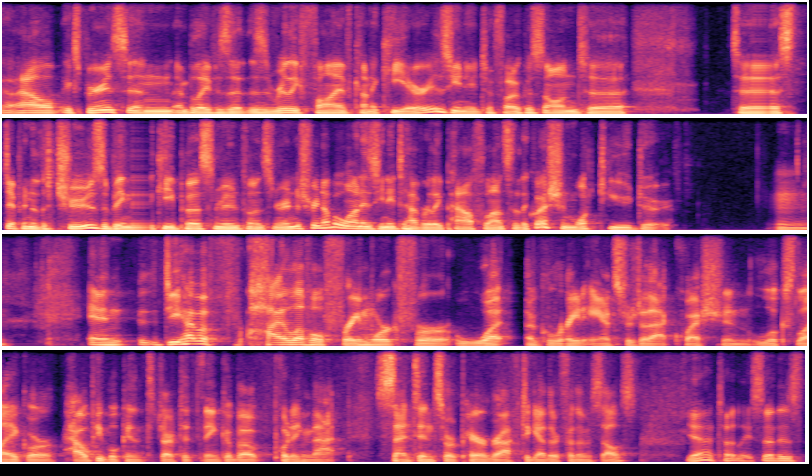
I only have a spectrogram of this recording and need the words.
our experience and, and belief is that there's really five kind of key areas you need to focus on to to step into the shoes of being the key person of influence in your industry. Number one is you need to have a really powerful answer to the question: What do you do? Mm. And do you have a f- high level framework for what a great answer to that question looks like, or how people can start to think about putting that sentence or paragraph together for themselves? Yeah, totally. So there's,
